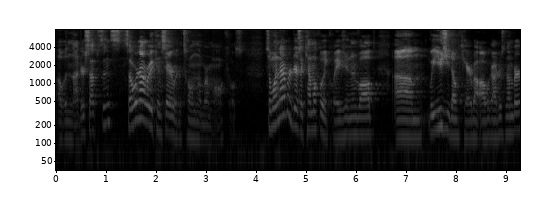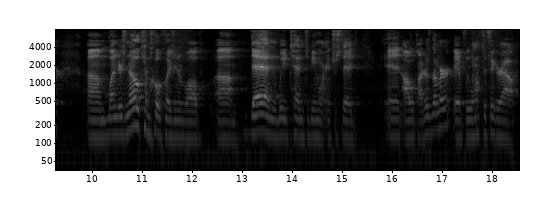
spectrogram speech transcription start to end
of another substance. So we're not really concerned with the total number of molecules. So whenever there's a chemical equation involved, um, we usually don't care about Avogadro's number. Um, when there's no chemical equation involved, um, then we tend to be more interested in Avogadro's number if we want to figure out,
